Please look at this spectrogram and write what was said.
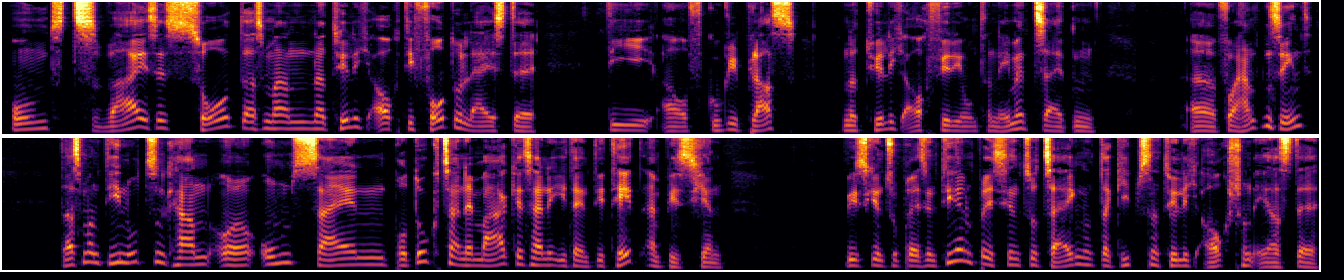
Und zwar ist es so, dass man natürlich auch die Fotoleiste, die auf Google Plus natürlich auch für die Unternehmensseiten äh, vorhanden sind, dass man die nutzen kann, äh, um sein Produkt, seine Marke, seine Identität ein bisschen, bisschen zu präsentieren, ein bisschen zu zeigen. Und da gibt es natürlich auch schon erste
